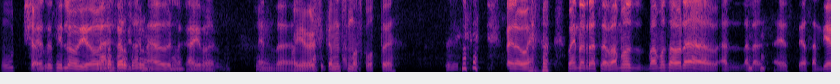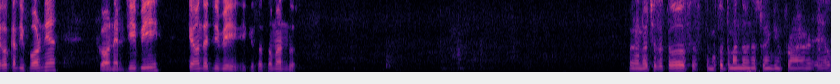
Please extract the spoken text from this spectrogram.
Mucha. ese sí lo vio, Claro, ¿eh? cero, aficionado cero. de la Jaiba. sí. En la... Oye, a ver si cambian su mascota, eh. Sí. Pero bueno, bueno, Raza, vamos, vamos ahora a, a- a la- este, a San Diego, California, con el GB. ¿Qué onda, GB? ¿Y qué estás tomando? Buenas noches a todos. Este, me estoy tomando una Swinging Friar Ale.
